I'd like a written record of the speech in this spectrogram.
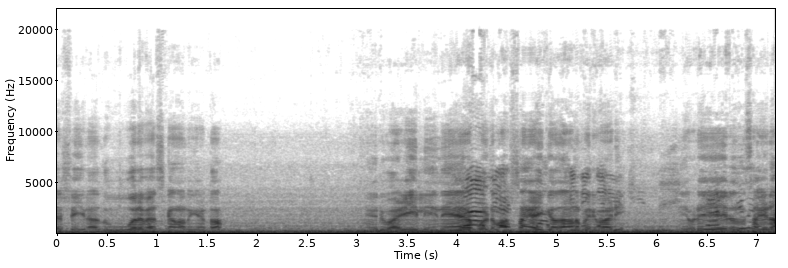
രക്ഷയില്ല. അതുപോലെ വിശക്കാൻ തുടങ്ങി കേട്ടോ. ഇനി ഒരു വഴിയില്ല. ഇനി നേരെ പോയിട്ട് ഭക്ഷണം കഴിക്കുക. അതാണ് പരിപാടി. എവിടെയെങ്കിലും ഒന്ന് സൈഡ്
